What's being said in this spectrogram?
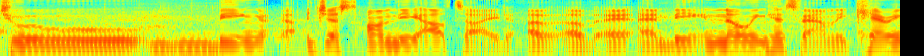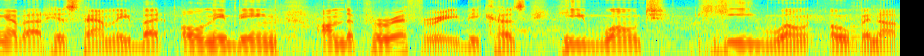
to being uh, just on the outside of, of and being knowing his family, caring about his family, but only being on the periphery because he won't he won't open up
